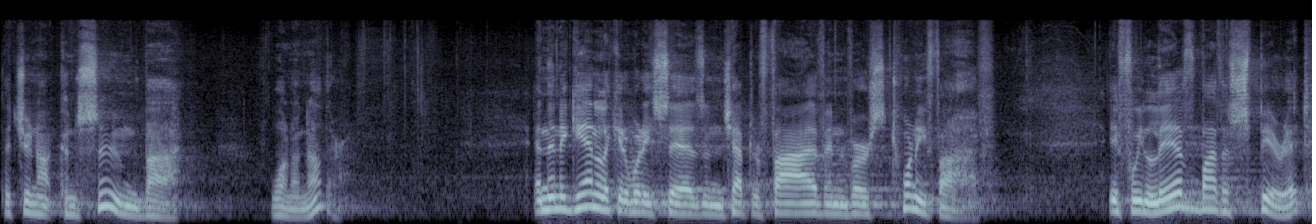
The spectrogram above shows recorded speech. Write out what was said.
that you're not consumed by one another. And then again, look at what he says in chapter 5 and verse 25. If we live by the Spirit,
